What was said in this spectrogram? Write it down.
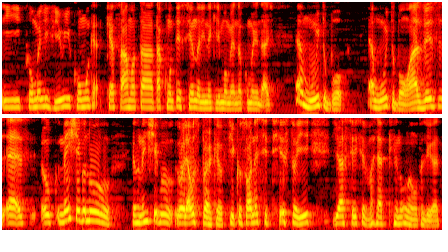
e como ele viu e como que essa arma tá, tá acontecendo ali naquele momento na comunidade. É muito boa. É muito bom. Às vezes, é, eu nem chego no. Eu nem chego a olhar os perks, eu fico só nesse texto aí e já sei se vale a pena ou não, tá ligado?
